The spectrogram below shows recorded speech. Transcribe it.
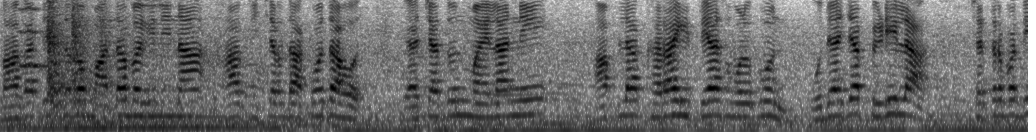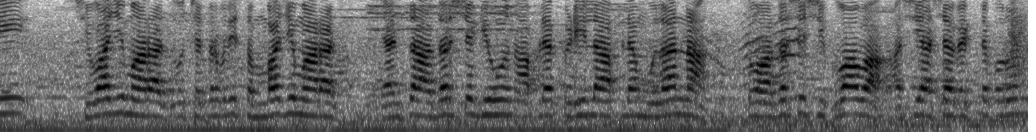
भागातील सर्व माता भगिनींना हा पिक्चर दाखवत आहोत. याच्यातून महिलांनी आपला खरा इतिहास ओळखून उद्याच्या पिढीला छत्रपती शिवाजी महाराज व छत्रपती संभाजी महाराज यांचा आदर्श घेऊन आपल्या पिढीला आपल्या मुलांना तो आदर्श शिकवावा अशी आशा व्यक्त करून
